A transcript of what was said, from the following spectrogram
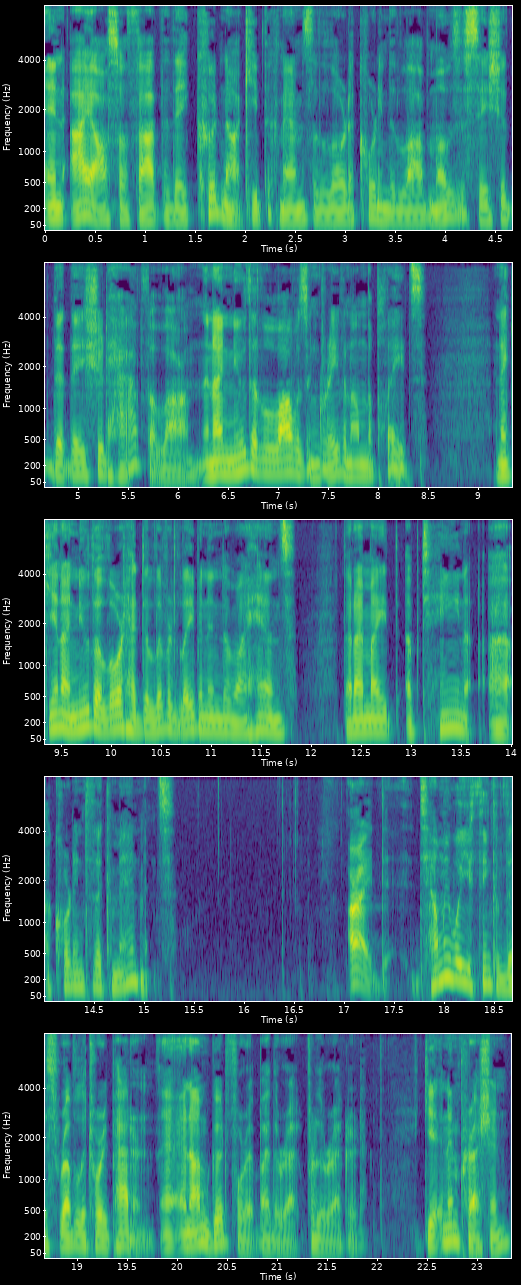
and I also thought that they could not keep the commandments of the Lord according to the law of Moses. They should that they should have the law, and I knew that the law was engraven on the plates. And again, I knew the Lord had delivered Laban into my hands, that I might obtain uh, according to the commandments. All right, tell me what you think of this revelatory pattern, and I'm good for it. By the rec- for the record, get an impression,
